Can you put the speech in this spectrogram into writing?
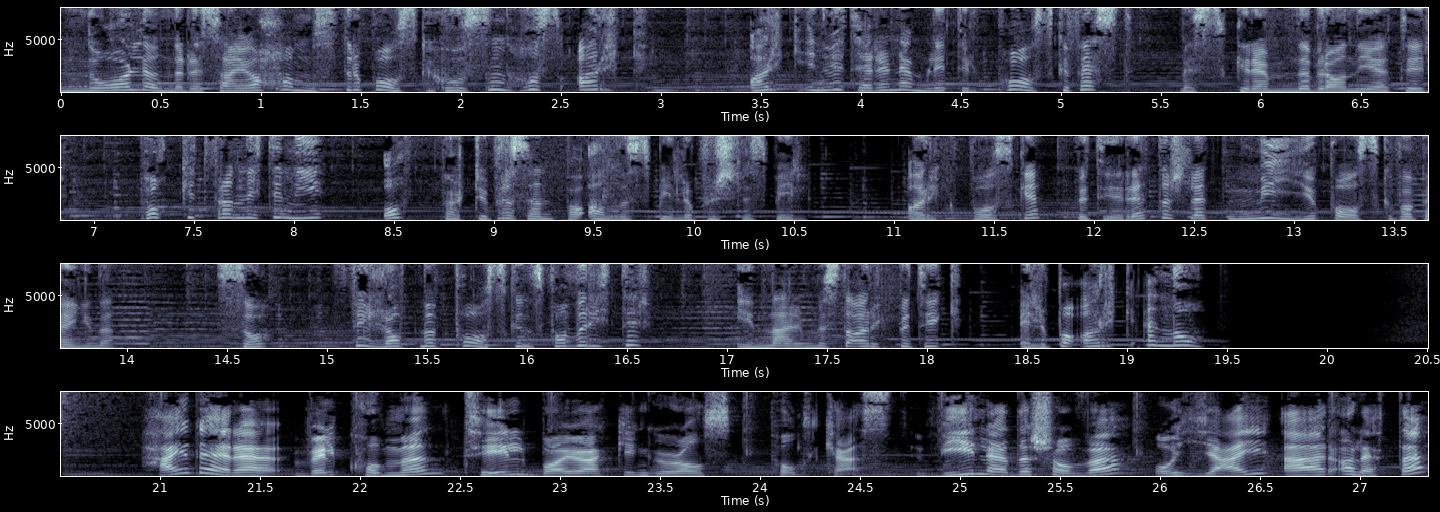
Nå lønner det seg å hamstre påskekosen hos Ark. Ark inviterer nemlig til påskefest med skremmende bra nyheter, pocket fra 99 og 40% på alle spill og puslespill. Ark-påske betyr rett og slett mye påske for pengene. Så fyll opp med påskens favoritter i nærmeste Ark-butikk eller på ark.no. Hei dere, velkommen til Biohacking Girls podcast. Vi leder showet, og jeg er Alette.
